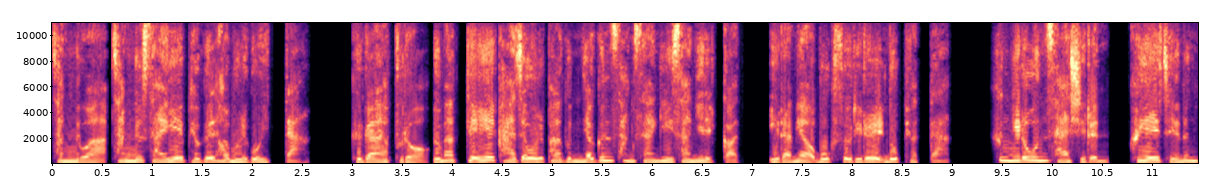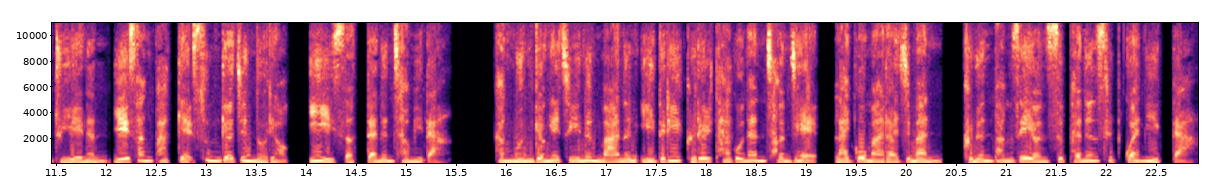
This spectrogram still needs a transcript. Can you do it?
장르와 장르 사이의 벽을 허물고 있다. 그가 앞으로 음악계에 가져올 파급력은 상상 이상일 것 이라며 목소리를 높였다. 흥미로운 사실은 그의 재능 뒤에는 예상 밖의 숨겨진 노력이 있었다는 점이다. 강문경의 지인은 많은 이들이 그를 타고난 천재라고 말하지만 그는 밤새 연습하는 습관이 있다.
